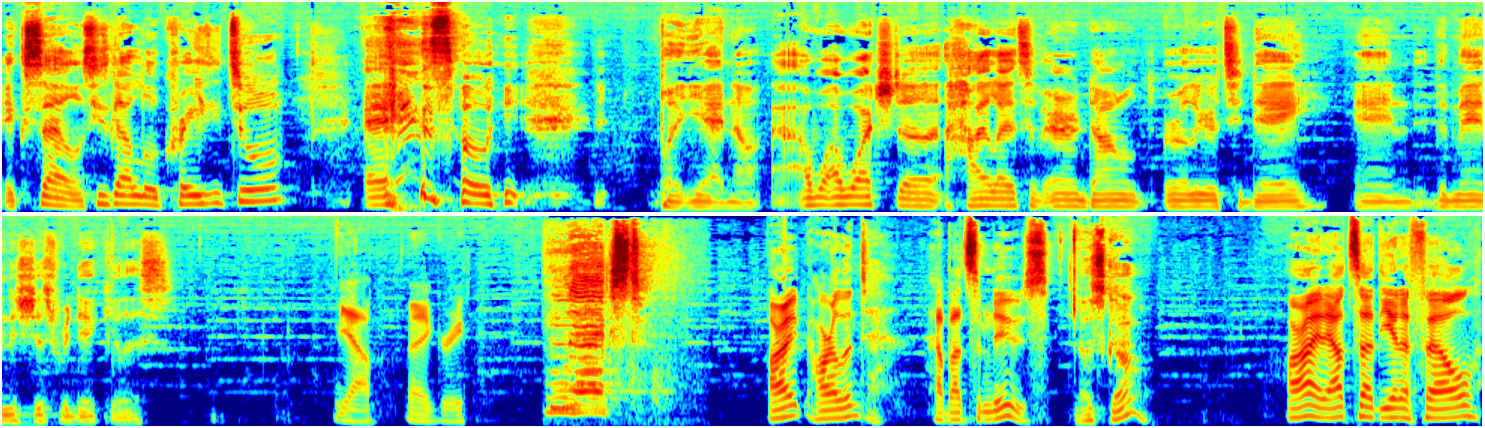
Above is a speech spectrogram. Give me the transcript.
excels. He's got a little crazy to him, and so he. But yeah, no, I, I watched uh, highlights of Aaron Donald earlier today, and the man is just ridiculous. Yeah, I agree. Next. All right, Harland, how about some news? Let's go. All right, outside the NFL,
